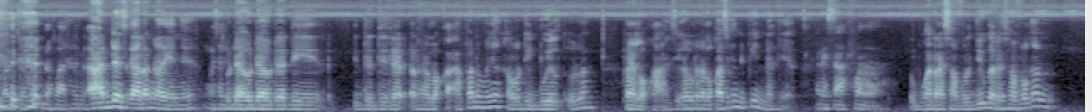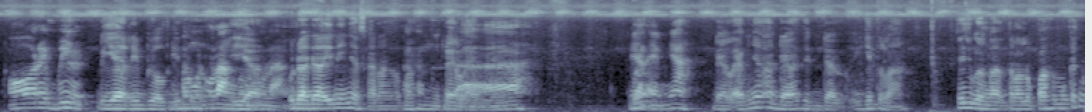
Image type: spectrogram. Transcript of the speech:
Udah fatur. Ada sekarang kayaknya. Udah udah udah di udah di reloka apa namanya kalau di build ulang relokasi. Kalau relokasi kan dipindah ya. Reshuffle. Bukan reshuffle juga reshuffle kan oh rebuild. Dia rebuild gitu. Dibangun ulang, iya. bangun ulang. udah ada ininya sekarang apa? DLM alhamdulillah DLM nya DLM nya ada jadi dan gitulah. Saya juga nggak terlalu paham mungkin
